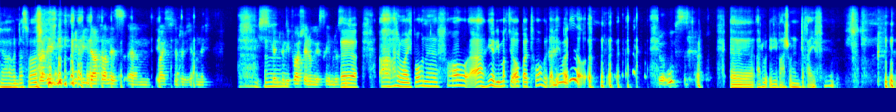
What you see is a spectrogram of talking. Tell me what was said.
ja, wenn das war. Aber wie, wie, wie viel da dran ist, ähm, weiß ich natürlich auch nicht. Ich finde die Vorstellung extrem lustig. Ja, ja. Ah, warte mal, ich brauche eine Frau. Ah, hier, die macht ja auch bei Tor mit. Dann nehmen wir die doch. Oder, ups. Äh, hallo, die war schon in drei Filmen.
